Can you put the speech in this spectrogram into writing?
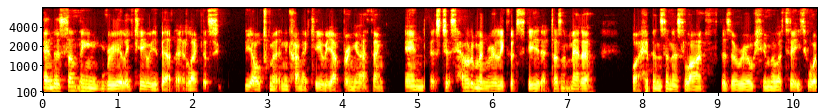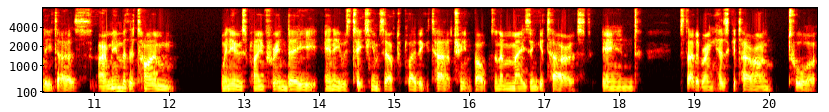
And there's something really Kiwi about that. Like it's the ultimate in kind of Kiwi upbringing, I think. And it's just held him in really good stead. It doesn't matter what happens in his life, there's a real humility to what he does. I remember the time when he was playing for ND and he was teaching himself to play the guitar. Trent Boult was an amazing guitarist and started bringing his guitar on tour.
